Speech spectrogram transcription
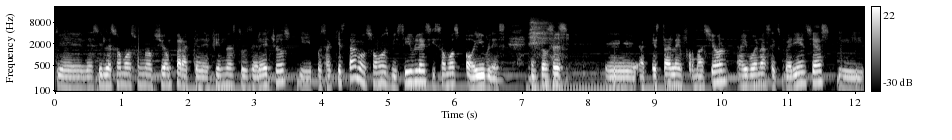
que decirles somos una opción para que defiendas tus derechos y pues aquí estamos, somos visibles y somos oíbles. Entonces, eh, aquí está la información, hay buenas experiencias y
